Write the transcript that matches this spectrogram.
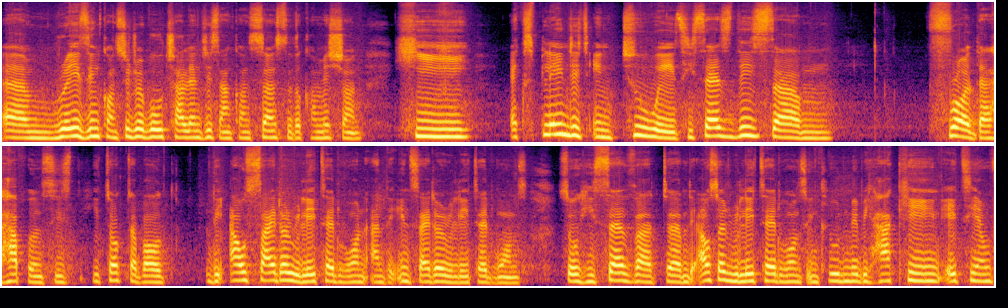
um, raising considerable challenges and concerns to the commission. He explained it in two ways. He says this um, fraud that happens, he's, he talked about the outsider related one and the insider related ones. So he said that um, the outside related ones include maybe hacking, ATM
